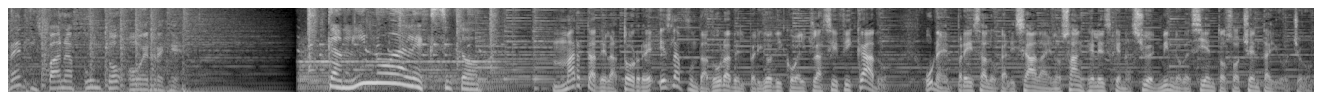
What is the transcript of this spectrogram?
redhispana.org. Camino al éxito. Marta de la Torre es la fundadora del periódico El Clasificado, una empresa localizada en Los Ángeles que nació en 1988.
